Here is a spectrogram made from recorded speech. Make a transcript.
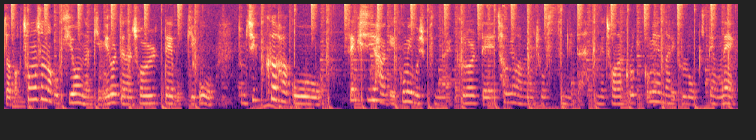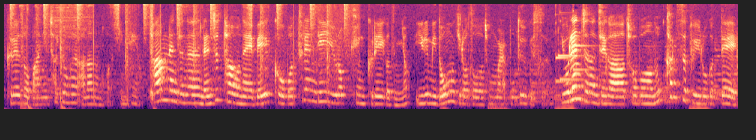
진짜 막 청순하고 귀여운 느낌 이럴 때는 절대 못 끼고 좀 시크하고 섹시하게 꾸미고 싶은 날 그럴 때 착용하면 좋습니다. 근데 저는 그렇게 꾸미는 날이 별로 없기 때문에 그래서 많이 착용을 안 하는 것 같긴 해요. 다음 렌즈는 렌즈타운의 메이크오버 트렌디 유럽 퀸 그레이거든요. 이름이 너무 길어서 정말 못 외우겠어요. 이 렌즈는 제가 저번 호캉스 브이로그 때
